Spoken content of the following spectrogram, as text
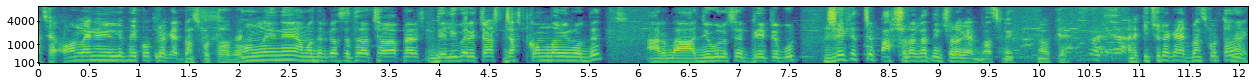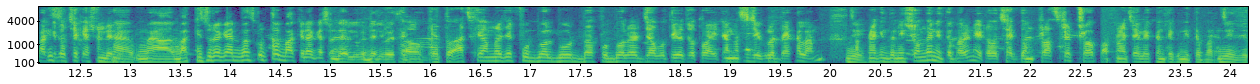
আচ্ছা অনলাইনে নিলে ভাই কত টাকা অ্যাডভান্স করতে হবে? অনলাইনে আমাদের কাছে তো হচ্ছে আপনার ডেলিভারি চার্জ জাস্ট কম দামের মধ্যে। আর বা যেগুলো হচ্ছে গ্রেট রিপুট সেই ক্ষেত্রে পাঁচশো টাকা তিনশো টাকা অ্যাডভান্স নেই। ওকে মানে কিছু টাকা অ্যাডভান্স করতে হবে হ্যাঁ, কিছু- হচ্ছে ক্যাশ অন হ্যাঁ ডেলিভারি মা- বাকি কিছু টাকা অ্যাডভান্স করতে হবে বাকি টাকা ক্যাশ ডেলিভারি থাকবে ওকে তো আজকে আমরা যে ফুটবল বুট বা ফুটবলের যাবতীয় যত আইটেম আছে যেগুলো দেখালাম আপনারা কিন্তু নিঃসন্দেহে নিতে পারেন। এটা হচ্ছে একদম ট্রাস্টেড শপ আপনারা চাইলে এখান থেকে নিতে পারেন। জি জি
